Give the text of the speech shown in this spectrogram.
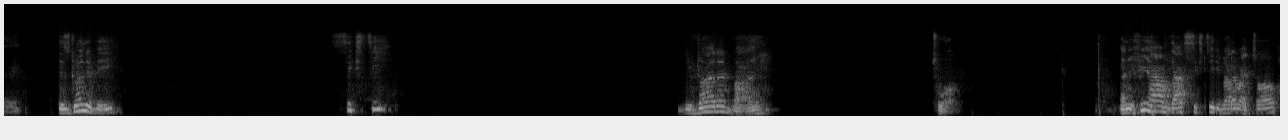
okay, is going to be 60 divided by 12. And if you have that 60 divided by 12,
